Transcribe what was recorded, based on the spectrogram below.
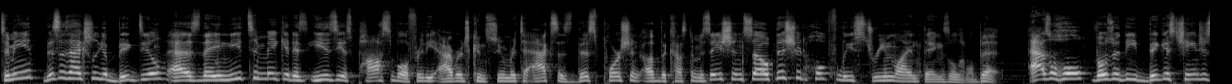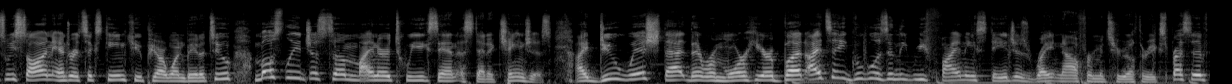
To me, this is actually a big deal as they need to make it as easy as possible for the average consumer to access this portion of the customization, so this should hopefully streamline things a little bit. As a whole, those are the biggest changes we saw in Android 16 QPR1 Beta 2, mostly just some minor tweaks and aesthetic changes. I do wish that there were more here, but I'd say Google is in the refining stages right now for Material 3 Expressive,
